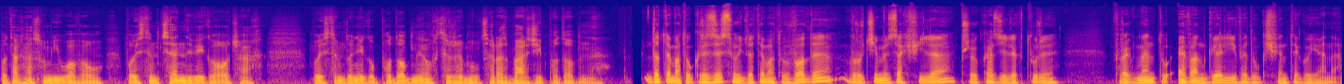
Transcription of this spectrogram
bo tak nas umiłował, bo jestem cenny w Jego oczach, bo jestem do Niego podobny, On chce, żebym był coraz bardziej podobny. Do tematu kryzysu i do tematu wody wrócimy za chwilę przy okazji lektury fragmentu Ewangelii według świętego Jana.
